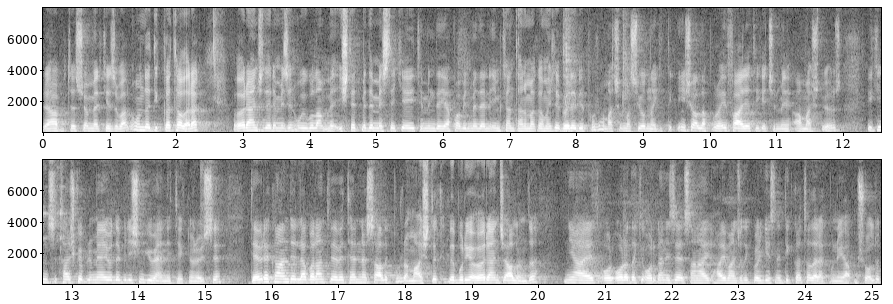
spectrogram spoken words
rehabilitasyon merkezi var. Onu da dikkate alarak öğrencilerimizin uygulam ve işletmede mesleki eğitiminde yapabilmelerine imkan tanımak amacıyla böyle bir program açılması yoluna gittik. İnşallah burayı faaliyete geçirmeyi amaçlıyoruz. İkincisi Taşköprü MYO'da bilişim güvenliği teknolojisi. Devrekhanede laborant ve veteriner sağlık programı açtık ve buraya öğrenci alındı. Nihayet or- oradaki organize sanayi hayvancılık bölgesine dikkat alarak bunu yapmış olduk.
